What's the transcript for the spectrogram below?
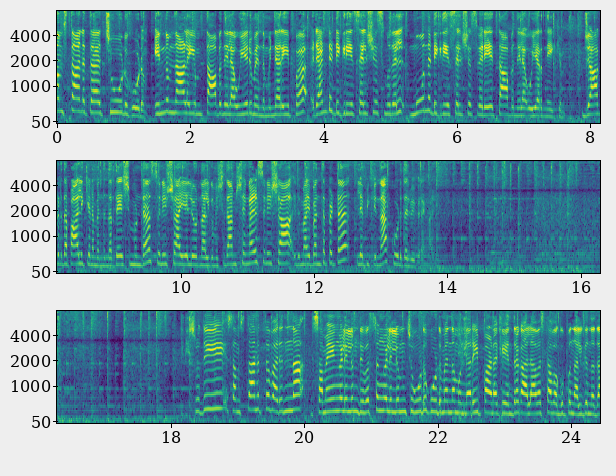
സംസ്ഥാനത്ത് ചൂട് കൂടും. ഇന്നും നാളെയും താപനില ഉയരുമെന്ന് മുന്നറിയിപ്പ്. രണ്ട് ഡിഗ്രി സെൽഷ്യസ് മുതൽ മൂന്ന് ഡിഗ്രി സെൽഷ്യസ് വരെ താപനില ഉയർന്നേക്കും. ജാഗ്രത പാലിക്കണമെന്ന് നിർദ്ദേശമുണ്ട്. സുനിഷ യെല്ലൂർ നൽകും വിശദാംശങ്ങൾ. സുനിഷ ഇതുമായി ബന്ധപ്പെട്ട് ലഭിക്കുന്ന കൂടുതൽ വിവരങ്ങൾ. ശ്രുതി സംസ്ഥാനത്ത് വരുന്ന സമയങ്ങളിലും ദിവസങ്ങളിലും ചൂട് കൂടുമെന്ന മുന്നറിയിപ്പാണ് കേന്ദ്ര കാലാവസ്ഥാ വകുപ്പ് നൽകുന്നത്.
